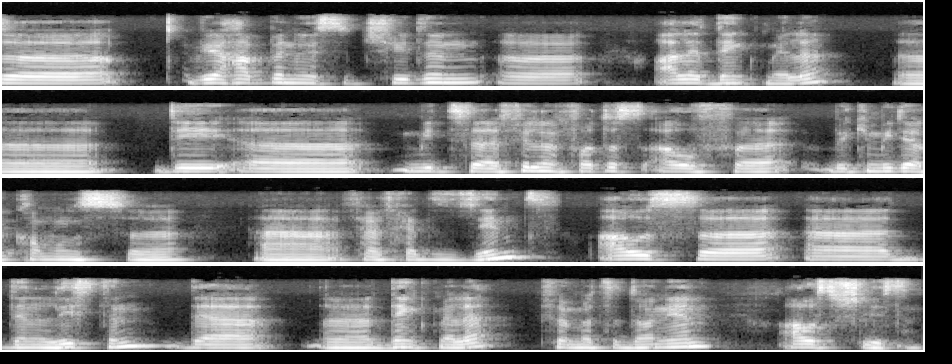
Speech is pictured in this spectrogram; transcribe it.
äh, wir haben es entschieden, äh, alle Denkmäler, äh, die äh, mit äh, vielen Fotos auf Wikimedia Commons vertreten sind, aus den Listen der Denkmäler für Mazedonien ausschließen.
